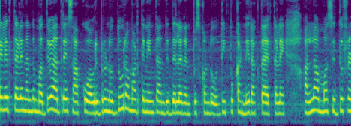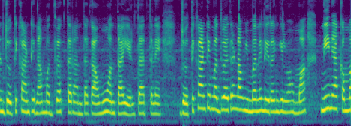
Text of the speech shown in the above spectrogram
ಹೇಳಿರ್ತಾಳೆ, ನಂದು ಮದುವೆ ಆದರೆ ಸಾಕು ಅವರಿಬ್ಬರನ್ನು ದೂರ ಮಾಡ್ತೀನಿ ಅಂತ ಅಂದಿದ್ದೆಲ್ಲ ನೆನಪಿಸ್ಕೊಂಡು ದೀಪು ಕಣ್ಣೀರು ಹಾಕ್ತಾ ಇರ್ತಾಳೆ. ಅಲ್ಲ ಅಮ್ಮ, ಸಿದ್ದು ಫ್ರೆಂಡ್ ಜ್ಯೋತಿಕಾ ಆಂಟಿನ ಮದುವೆ ಆಗ್ತಾರ ಅಂದಾಗ? ಹ್ಞೂ ಅಂತ ಹೇಳ್ತಾ ಇರ್ತಾಳೆ. ಜ್ಯೋತಿಕಾ ಆಂಟಿ ಮದುವೆ ಆದರೆ ನಾವು ಈ ಮನೇಲಿ ಇರಂಗಿಲ್ವಾ ಅಮ್ಮ? ನೀನು ಯಾಕಮ್ಮ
